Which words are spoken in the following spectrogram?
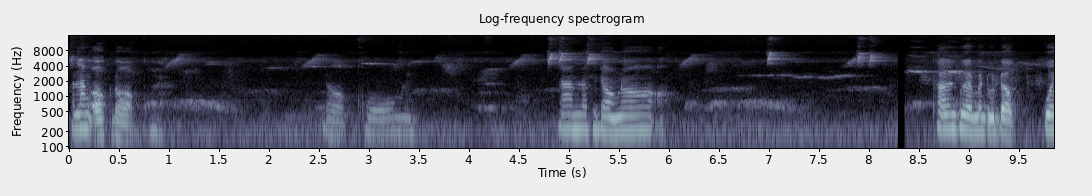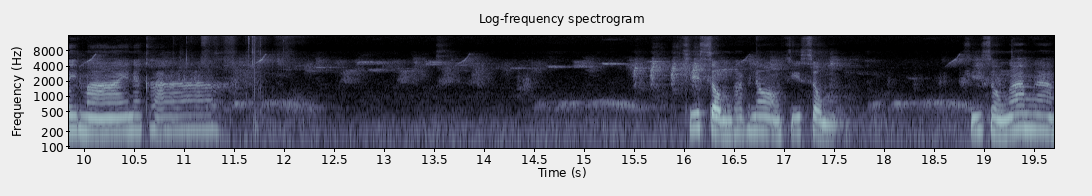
กำลังออกดอก ดอกโค้งงามแล้วพี่น้องเนาะพาเพื่อนๆมาดูดอกกล้วยไม้นะคะ สีสมค่ะพี่น้อง สีสม สีสมงามงาม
